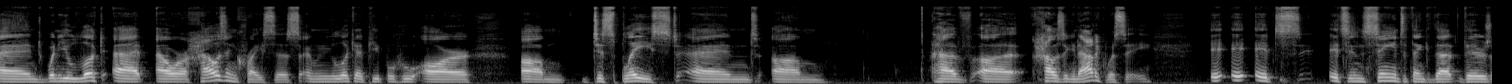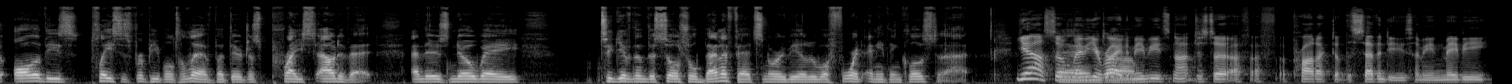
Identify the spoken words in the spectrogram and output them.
And when you look at our housing crisis and when you look at people who are um, displaced and um, have uh, housing inadequacy, it, it, it's it's insane to think that there's all of these places for people to live, but they're just priced out of it, and there's no way to give them the social benefits in order to be able to afford anything close to that. Yeah, so maybe you're right. um, maybe it's not just a, a, a product of the 70s. I mean, maybe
